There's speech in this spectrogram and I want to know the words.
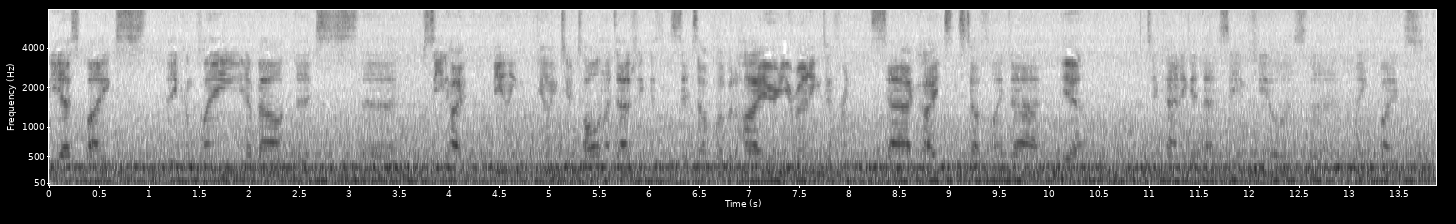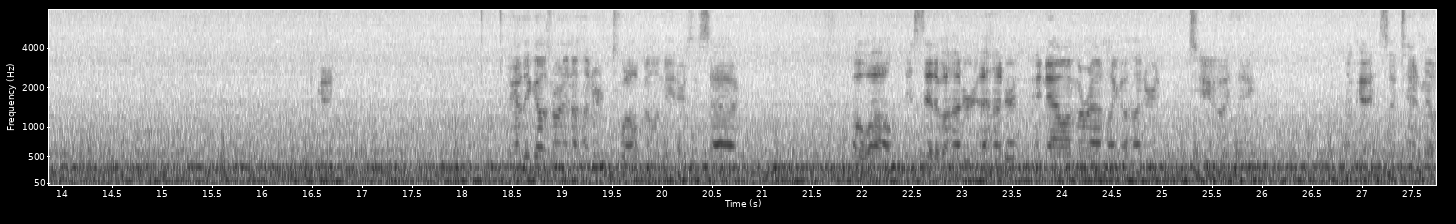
the PDS bikes, they complain about the, the uh, seat height feeling feeling too tall, and that's actually because it sits up a little bit higher, and you're running different sag heights and stuff like that Yeah. to kind of get that same feel as the Link bikes. Okay. Like, I think I was running 112 millimeters of sag. Oh wow! Instead of 100, 100. And now I'm around like 102, I think. Okay. So 10 mil.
